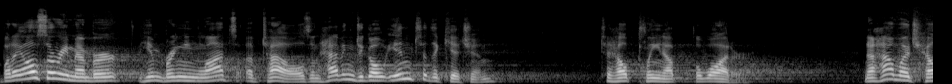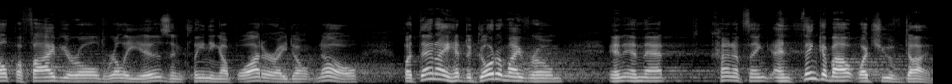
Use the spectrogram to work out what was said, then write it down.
but I also remember him bringing lots of towels and having to go into the kitchen to help clean up the water. Now, how much help a five year old really is in cleaning up water, I don't know. But then I had to go to my room and in that kind of thing and think about what you've done.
